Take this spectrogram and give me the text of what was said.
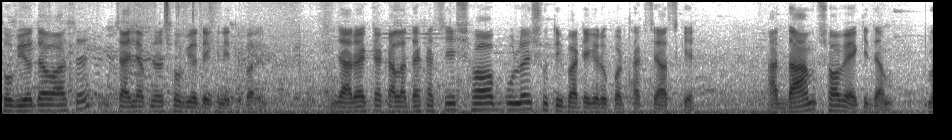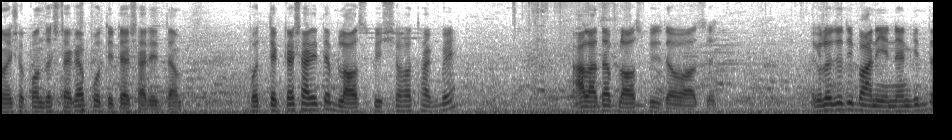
ছবিও দেওয়া আছে, চাইলে আপনারা ছবিও দেখে নিতে পারেন। যারও একটা কালার দেখাচ্ছি, সবগুলোই সুতি বাটিকের উপর থাকছে আজকে। আর দাম সব একই দাম, নয়শো পঞ্চাশ টাকা প্রতিটা শাড়ির দাম। প্রত্যেকটা শাড়িতে ব্লাউজ পিস সহ থাকবে। আলাদা ব্লাউজ পিস দেওয়া আছে। এগুলো যদি বানিয়ে নেন কিন্তু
